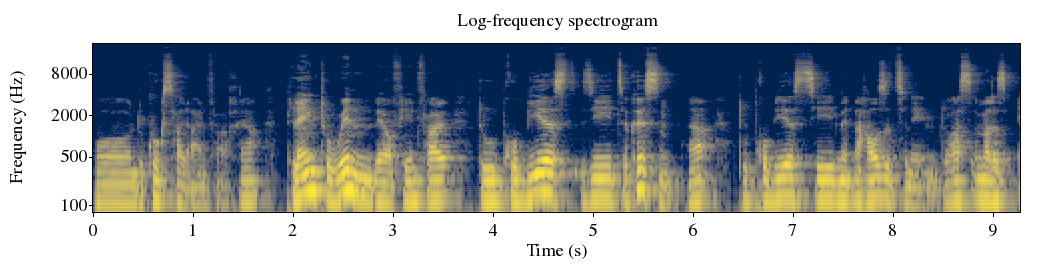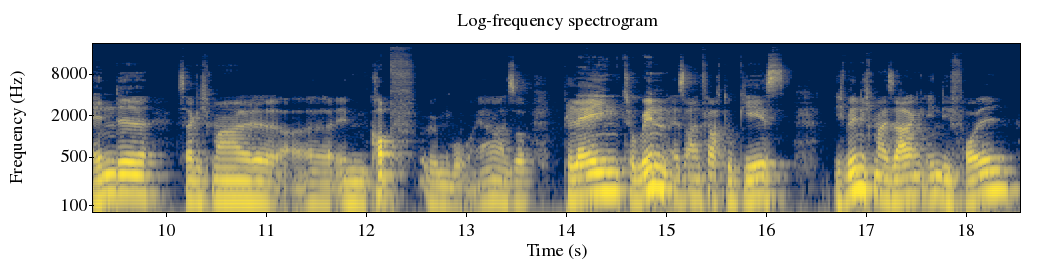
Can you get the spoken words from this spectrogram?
und du guckst halt einfach. Ja. Playing to win wäre auf jeden Fall, du probierst sie zu küssen. Ja. Du probierst sie mit nach Hause zu nehmen. Du hast immer das Ende, sag ich mal, äh, im Kopf irgendwo. Ja. Also playing to win ist einfach, du gehst, ich will nicht mal sagen in die Vollen,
